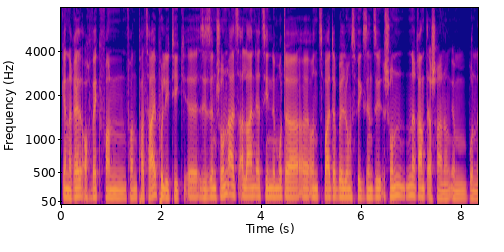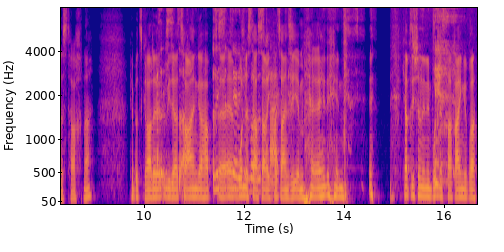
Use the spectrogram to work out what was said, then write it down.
generell auch weg von, von Parteipolitik. Äh, Sie sind schon als alleinerziehende Mutter äh, und zweiter Bildungsweg sind Sie schon eine Randerscheinung im Bundestag, ne? Ich habe jetzt gerade also wieder Zahlen auch, gehabt. Also äh, Im Bundestag, sage ich, verzeihen Sie, im, in, ich habe sie schon in den Bundestag reingebracht.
